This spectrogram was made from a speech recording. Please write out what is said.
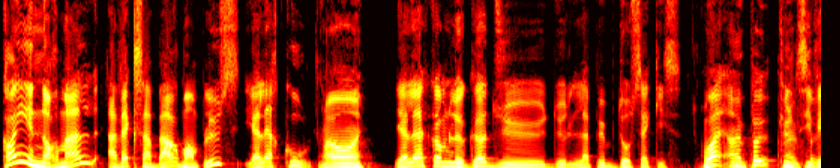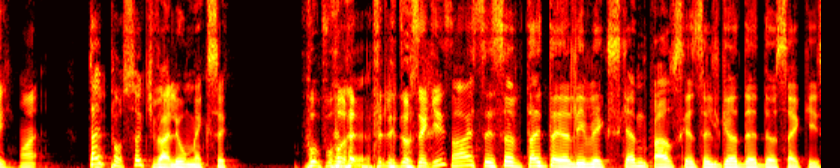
Quand il est normal, avec sa barbe en plus, il a l'air cool. Ah ouais. Il a l'air comme le gars du, de la pub Dos Equis. Ouais, un peu. Cultivé. un peu, Ouais. Peut-être pour ça qu'il va aller au Mexique. Pour, pour euh, les Dos Equis? Ouais, c'est ça. Peut-être euh, les Mexicains pensent que c'est le gars de Dos Equis.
